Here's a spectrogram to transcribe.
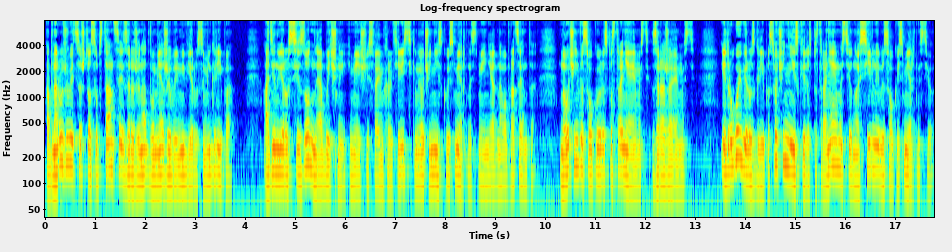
обнаруживается, что субстанция заражена двумя живыми вирусами гриппа. Один вирус сезонный, обычный, имеющий своими характеристиками очень низкую смертность, менее 1%, но очень высокую распространяемость, заражаемость. И другой вирус гриппа с очень низкой распространяемостью, но сильной высокой смертностью,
